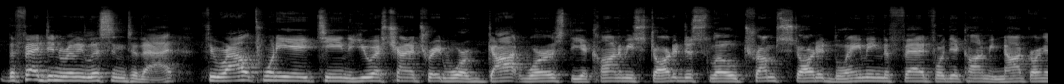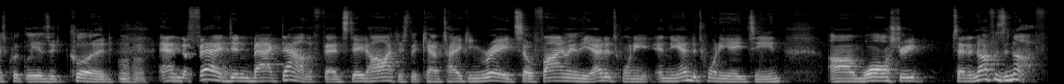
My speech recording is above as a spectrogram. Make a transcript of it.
The Fed didn't really listen to that. Throughout 2018, the US China trade war got worse. The economy started to slow. Trump started blaming the Fed for the economy not growing as quickly as it could. Mm-hmm. And the Fed didn't back down. The Fed stayed hawkish. They kept hiking rates. So finally, in the end of 20, in the end of 2018, um, Wall Street said enough is enough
